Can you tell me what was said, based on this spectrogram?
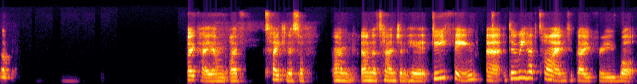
Love that okay, um, I've taken us off um, on a tangent here. Do you think, uh, do we have time to go through what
